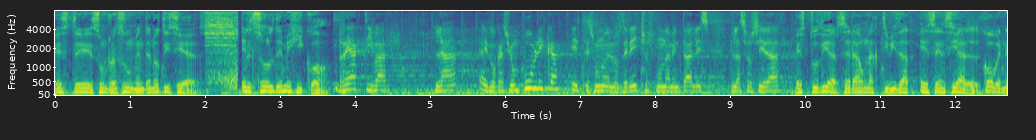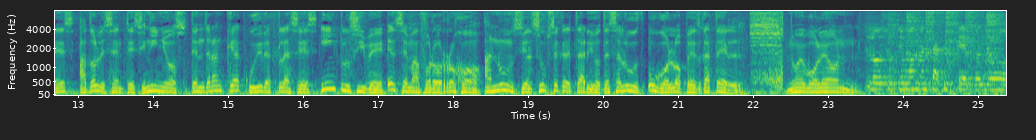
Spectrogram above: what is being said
Este es un resumen de noticias. El Sol de México. Reactivar la educación pública, este es uno de los derechos fundamentales de la sociedad. Estudiar será una actividad esencial. Jóvenes, adolescentes y niños tendrán que acudir a clases, inclusive en semáforo rojo, anuncia el subsecretario de Salud, Hugo López Gatel. Nuevo León. Los últimos mensajes que pues yo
